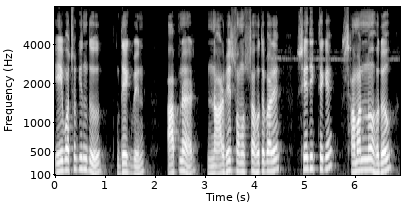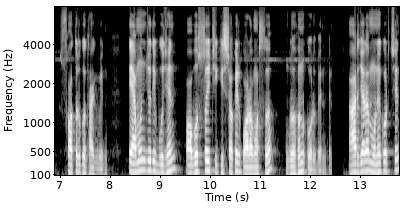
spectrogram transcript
এই বছর কিন্তু দেখবেন আপনার নার্ভের সমস্যা হতে পারে, সেদিক থেকে সামান্য হলেও সতর্ক থাকবেন। তেমন যদি বুঝেন, অবশ্যই চিকিৎসকের পরামর্শ গ্রহণ করবেন। আর যারা মনে করছেন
